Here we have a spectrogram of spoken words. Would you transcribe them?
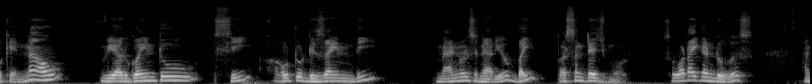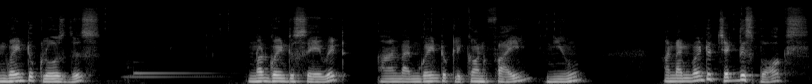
Okay, now we are going to see how to design the manual scenario by percentage mode. So what I can do is I'm going to close this. I'm not going to save it and I'm going to click on file, new, and I'm going to check this box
